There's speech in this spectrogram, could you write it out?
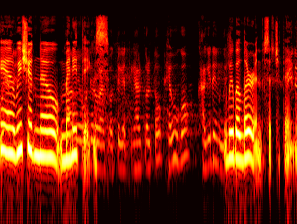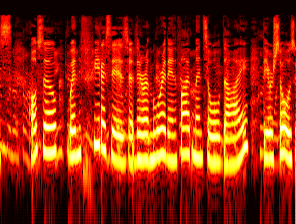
And we should know many things. We will learn such things. Also, when fetuses that are more than five months old die, their souls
